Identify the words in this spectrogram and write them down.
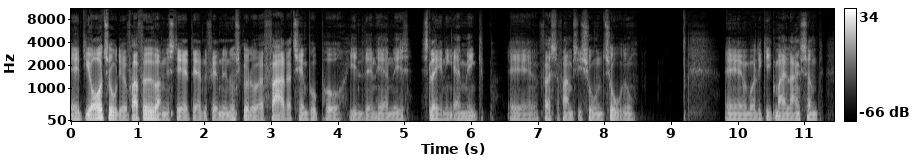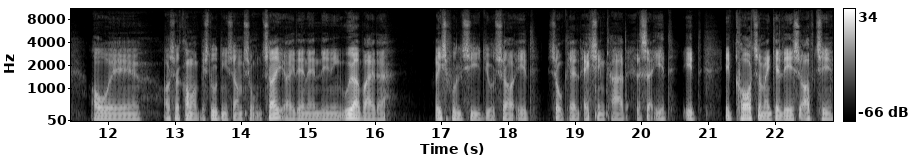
øh, de overtog det jo fra Fødevareministeriet der den 5. Nu skulle du være fart og tempo på hele den her nedslagning af mink, øh, først og fremmest i zone 2 jo, øh, hvor det gik meget langsomt. Og, øh, og så kommer beslutningen som zone 3, og i den anledning udarbejder Rigspolitiet jo så et såkaldt action card, altså et, et, et kort, som man kan læse op til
